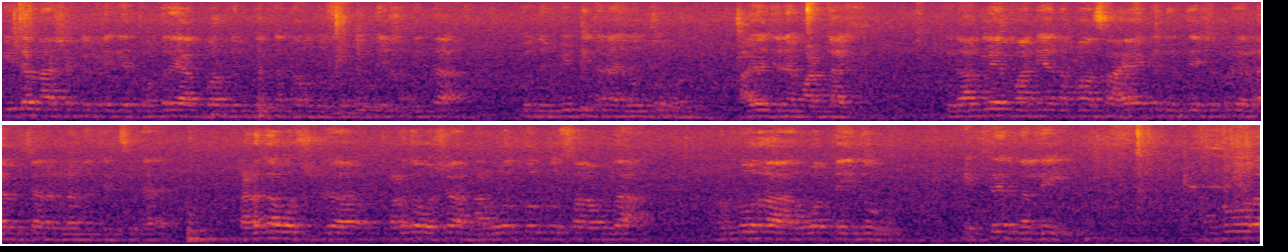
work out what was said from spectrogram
ಕೀಟನಾಶಕಗಳಿಗೆ ತೊಂದರೆ ಆಗಬಾರ್ದು ಅಂತಕ್ಕಂಥ ಒಂದು ಸದುದ್ದೇಶದಿಂದ ಒಂದು ಮೀಟಿಂಗನ್ನು ಇವತ್ತು ಆಯೋಜನೆ ಮಾಡಲಾಗಿದೆ. ಈಗಾಗಲೇ ಮಾನ್ಯ ನಮ್ಮ ಸಹಾಯಕ ನಿರ್ದೇಶಕರು ಎಲ್ಲ ವಿಚಾರಗಳನ್ನು ತಿಳಿಸಿದ್ದಾರೆ. ಕಳೆದ ವರ್ಷ ಕಳೆದ ವರ್ಷ ನಲವತ್ತೊಂದು ಸಾವಿರದ ಮುನ್ನೂರ ಅರವತ್ತೈದು ಹೆಕ್ಟೇರ್ನಲ್ಲಿ ಮುನ್ನೂರ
